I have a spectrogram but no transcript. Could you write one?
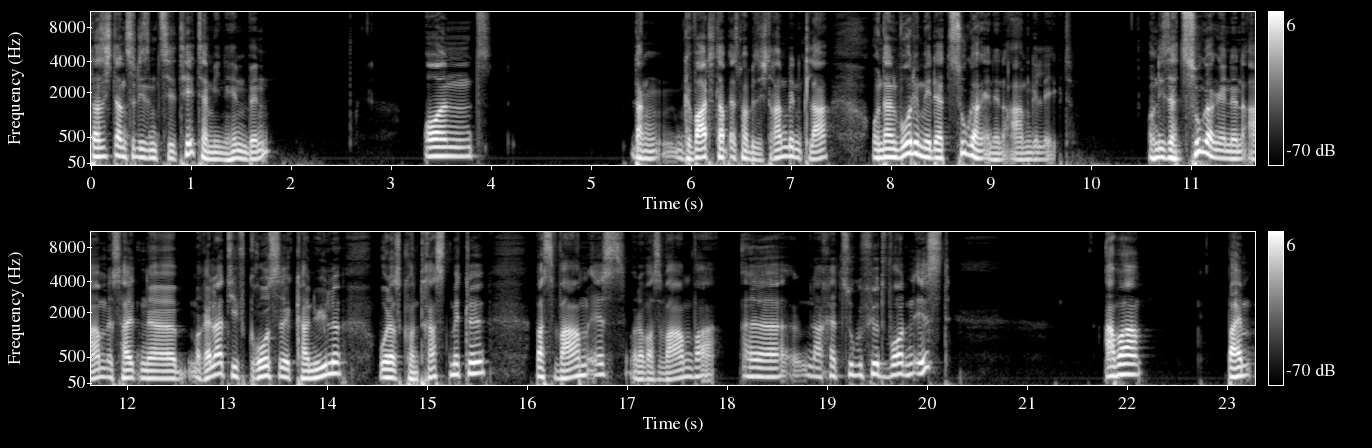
dass ich dann zu diesem CT-Termin hin bin und dann gewartet habe, erstmal bis ich dran bin, klar. Und dann wurde mir der Zugang in den Arm gelegt. Und dieser Zugang in den Arm ist halt eine relativ große Kanüle, wo das Kontrastmittel, was warm ist oder was warm war, äh, nachher zugeführt worden ist. Aber beim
